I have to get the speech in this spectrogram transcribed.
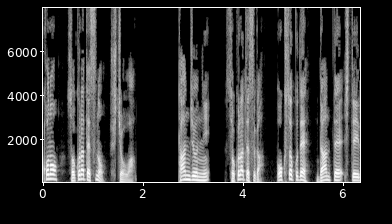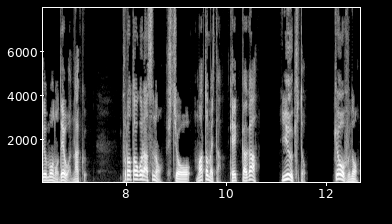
このソクラテスの主張は、単純にソクラテスが憶測で断定しているものではなく、プロトゴラスの主張をまとめた結果が、勇気と恐怖の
